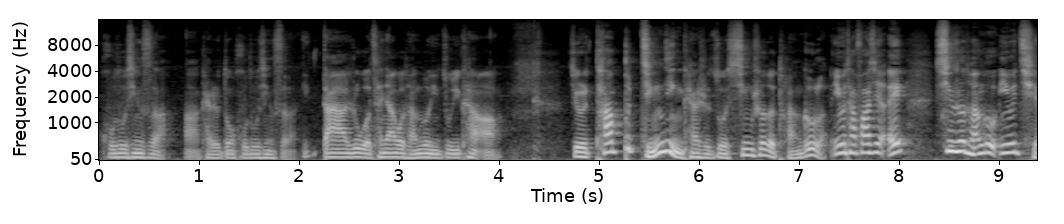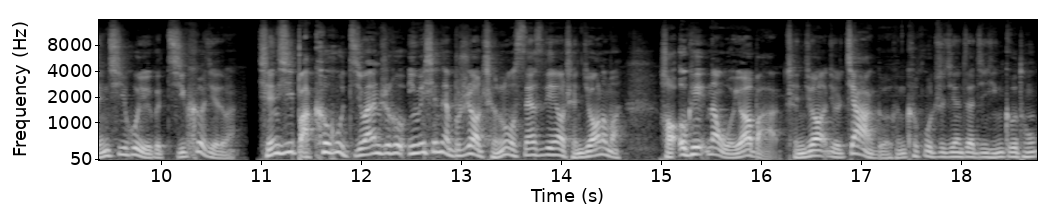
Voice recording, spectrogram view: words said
糊涂心思了啊，开始动糊涂心思了。大家如果参加过团购，你注意看啊，就是他不仅仅开始做新车的团购了，因为他发现，哎，新车团购，因为前期会有个即刻阶段。前期把客户集完之后，因为现在不是要承诺 4S 店要成交了吗？好，OK，那我要把成交就是价格和客户之间再进行沟通，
